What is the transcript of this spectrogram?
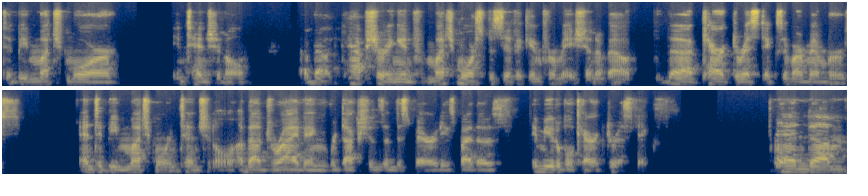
to be much more intentional about capturing in much more specific information about the characteristics of our members and to be much more intentional about driving reductions in disparities by those immutable characteristics. And um,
